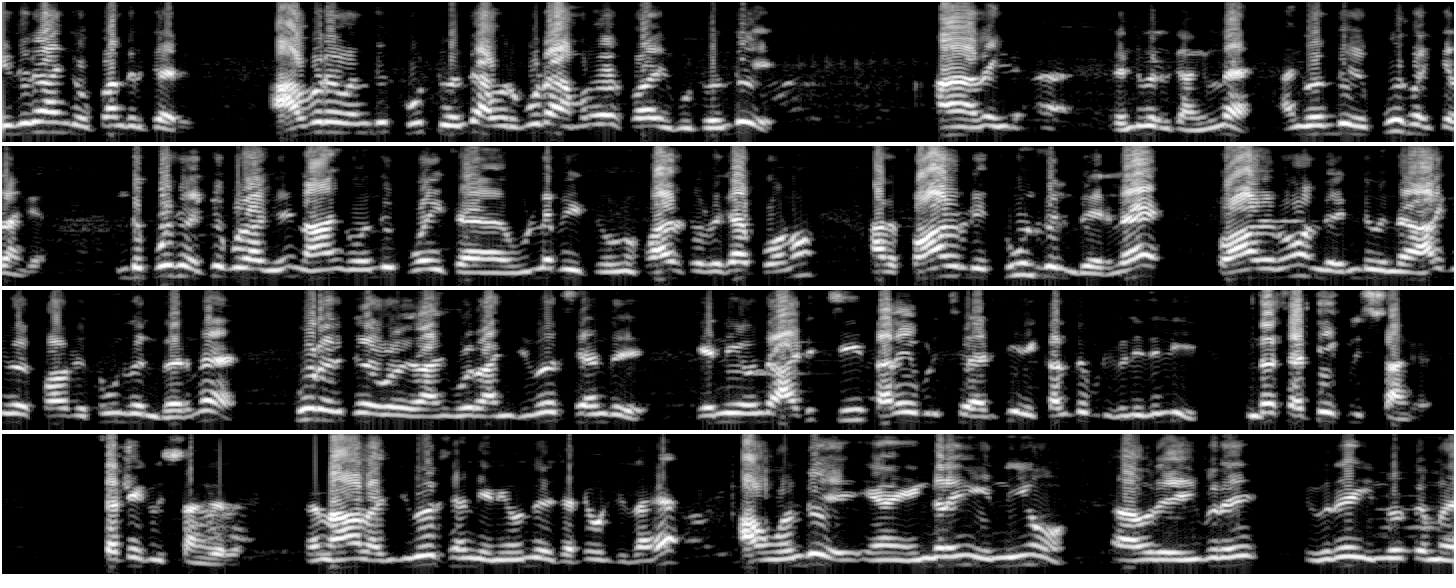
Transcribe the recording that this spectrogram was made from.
எதிராக இங்க உட்காந்துருக்காரு அவரை வந்து கூட்டு வந்து அவர் கூட அமல்தாஸ் ஃபாதரை கூட்டு வந்து ரெண்டு பேர் இருக்காங்கல்ல அங்க வந்து பூஜை வைக்கிறாங்க. இந்த பூஜை வைக்கக்கூடாதுன்னு நாங்க வந்து போய் உள்ள போய் சொல்லணும் ஃபாதர் சொல்றதுக்காக போனோம். அந்த ஃபாதருடைய தூண்டுதல் பேர்ல ஃபாதரும் அந்த ரெண்டு இந்த ஆரோக்கியதாஸ் ஃபாதருடைய தூண்டுதல் பேர்ல கூட இருக்கிற ஒரு அஞ்சு- ஒரு அஞ்சு பேர் சேர்ந்து என்னை வந்து அடிச்சு தலையை பிடிச்சி அடிச்சு கழுத்தை பிடிச்சி வெளியே தள்ளி இந்த சட்டையை கிழிச்சிட்டாங்க. சட்டையை கிழிச்சிட்டாங்க நாலு அஞ்சு பேர் சேர்ந்து என்னை வந்து சட்டை பிடிச்சிருந்தாங்க. அவங்க வந்து எங்களையும் என்னையும் அவர் இவரு இவரு இன்னொருத்தவங்க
